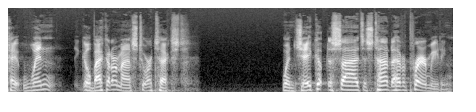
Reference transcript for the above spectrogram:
Okay, when, go back in our minds to our text, when Jacob decides it's time to have a prayer meeting,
